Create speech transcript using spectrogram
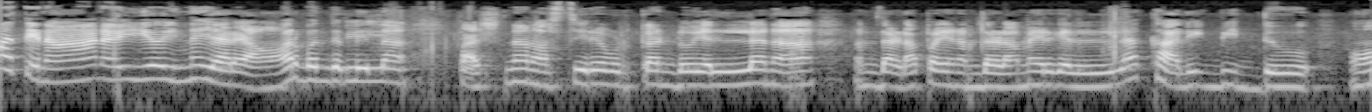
ಮತ್ತೆ ನಾನು, ಅಯ್ಯೋ, ಇನ್ನೂ ಯಾರು ಯಾರು ಬಂದಿರಲಿಲ್ಲ. ಫಸ್ಟ್ ನಾನು ಅಸ್ತಿರೆ ಹುಡ್ಕೊಂಡು, ಎಲ್ಲನ ನಮ್ಮ ದಡಪ್ಪ ನಮ್ಮ ದಡಮೇರಿಗೆಲ್ಲ ಕಾಲಿಗೆ ಬಿದ್ದು, ಹ್ಞೂ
